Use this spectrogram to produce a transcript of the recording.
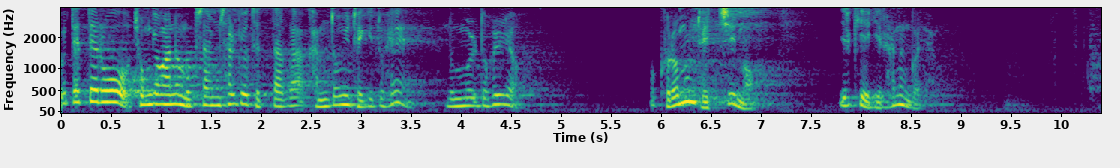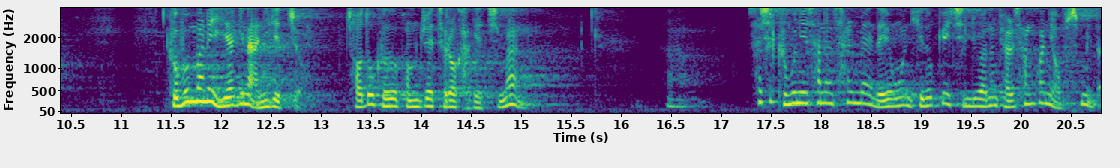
그리고 때때로 존경하는 목사님 설교 듣다가 감동이 되기도 해. 눈물도 흘려. 뭐 그러면 됐지 뭐. 이렇게 얘기를 하는 거예요. 그분만의 이야기는 아니겠죠. 저도 그 범주에 들어가겠지만 아, 사실 그분이 사는 삶의 내용은 기독교의 진리와는 별 상관이 없습니다.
